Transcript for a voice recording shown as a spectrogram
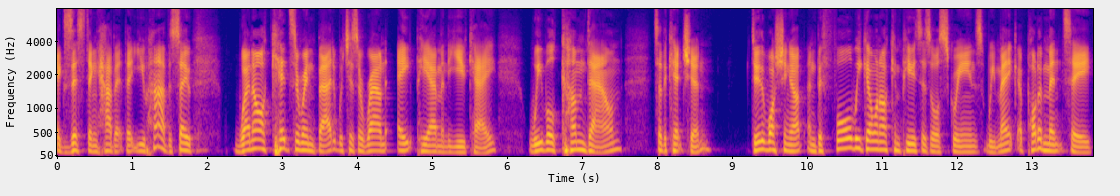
existing habit that you have. So when our kids are in bed, which is around 8 p.m. in the UK, we will come down to the kitchen, do the washing up, and before we go on our computers or screens, we make a pot of mint tea.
